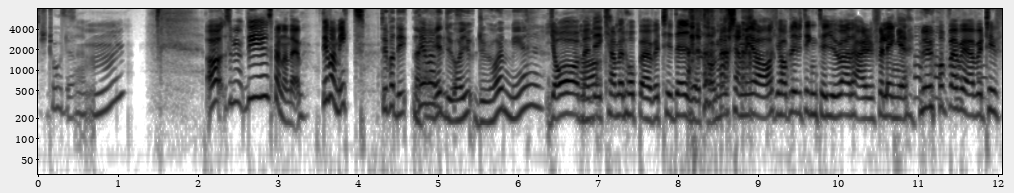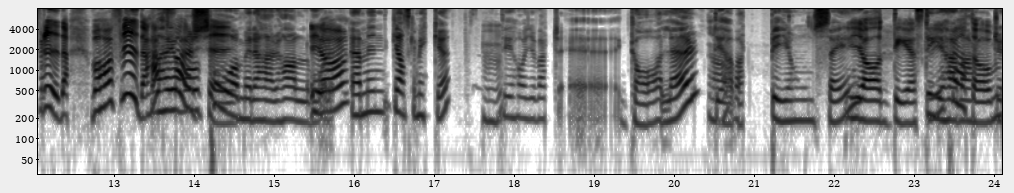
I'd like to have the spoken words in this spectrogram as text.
Förstår Så, det. mm. Ja, så det är spännande. Det var mitt. Det var ditt. Det Nej, var du har ju du har mer. Ja, men Ja. vi kan väl hoppa över till dig ett tag. Nu känner jag att jag har blivit intervjuad här för länge. Nu hoppar vi över till Frida. Vad har Frida Vad har jag haft för hållit sig? på med det här halvåret? Ja. Ja, men ganska mycket. Mm. Det har ju varit eh, galer, det Ja. har varit Beyoncé. Ja, det ska Det vi har prata varit om.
